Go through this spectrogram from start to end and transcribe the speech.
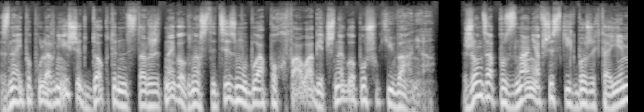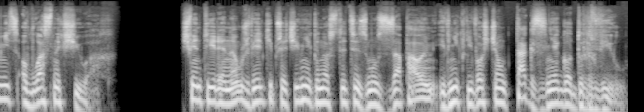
z najpopularniejszych doktryn starożytnego gnostycyzmu była pochwała wiecznego poszukiwania, żądza poznania wszystkich bożych tajemnic o własnych siłach. Święty Ireneusz, wielki przeciwnik gnostycyzmu, z zapałem i wnikliwością tak z niego drwił.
